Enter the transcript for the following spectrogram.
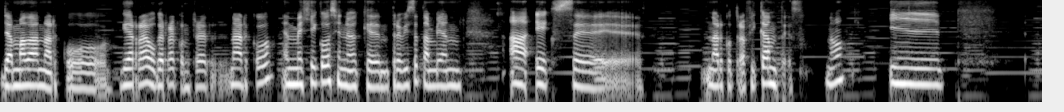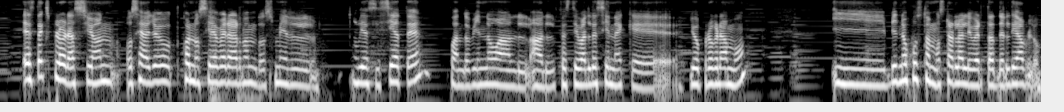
llamada narcoguerra o guerra contra el narco en México, sino que entrevista también a ex eh, narcotraficantes, ¿no? Y esta exploración, o sea, yo conocí a Berardo en 2017 cuando vino al, festival de cine que yo programo y vino justo a mostrar la libertad del diablo.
